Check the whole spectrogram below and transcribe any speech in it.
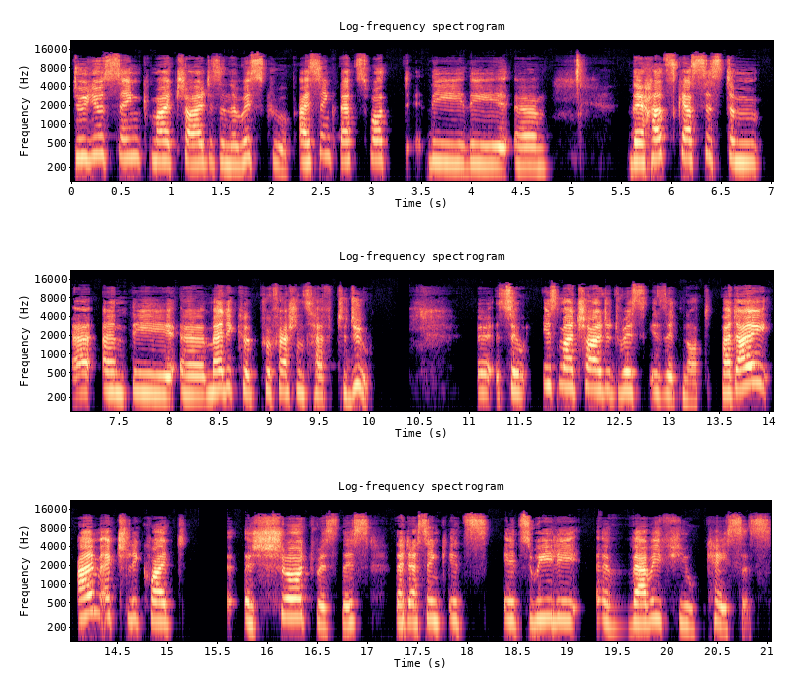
Do you think my child is in a risk group? I think that's what the the um, the healthcare system uh, and the uh, medical professions have to do. Uh, so is my child at risk? Is it not? But i i'm actually quite assured with this that I think it's it's really a very few cases.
